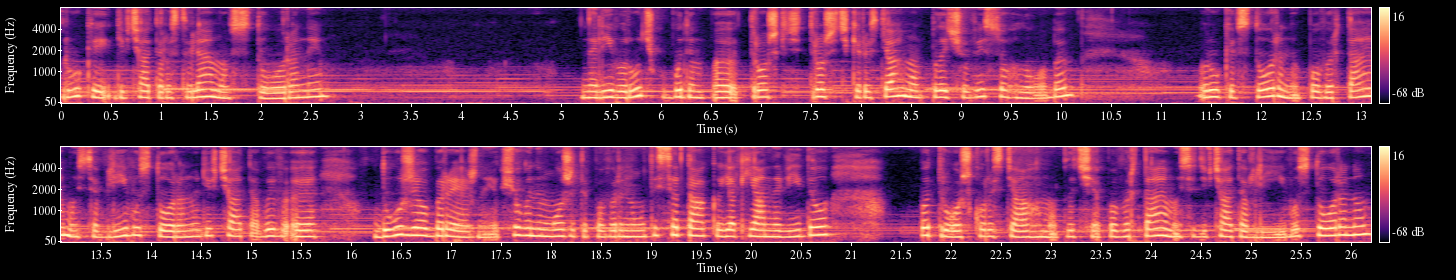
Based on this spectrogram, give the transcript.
Руки, дівчата, розставляємо в сторони. На ліву ручку будемо трошки, трошечки розтягнемо плечові суглоби. Руки в сторону, повертаємося в ліву сторону, дівчата. Ви е, дуже обережно, якщо ви не можете повернутися так, як я на відео, потрошку розтягуємо плече, повертаємося, дівчата, в ліву сторону.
